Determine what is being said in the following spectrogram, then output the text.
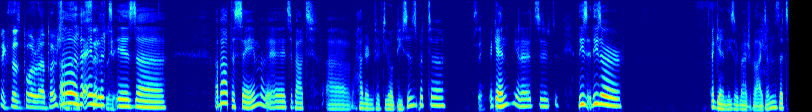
makes those poor uh, potions. Uh, the amulet saintly. is uh, about the same. It's about uh, 150 gold pieces, but uh, see. again, you know, it's uh, these these are again these are magical items that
